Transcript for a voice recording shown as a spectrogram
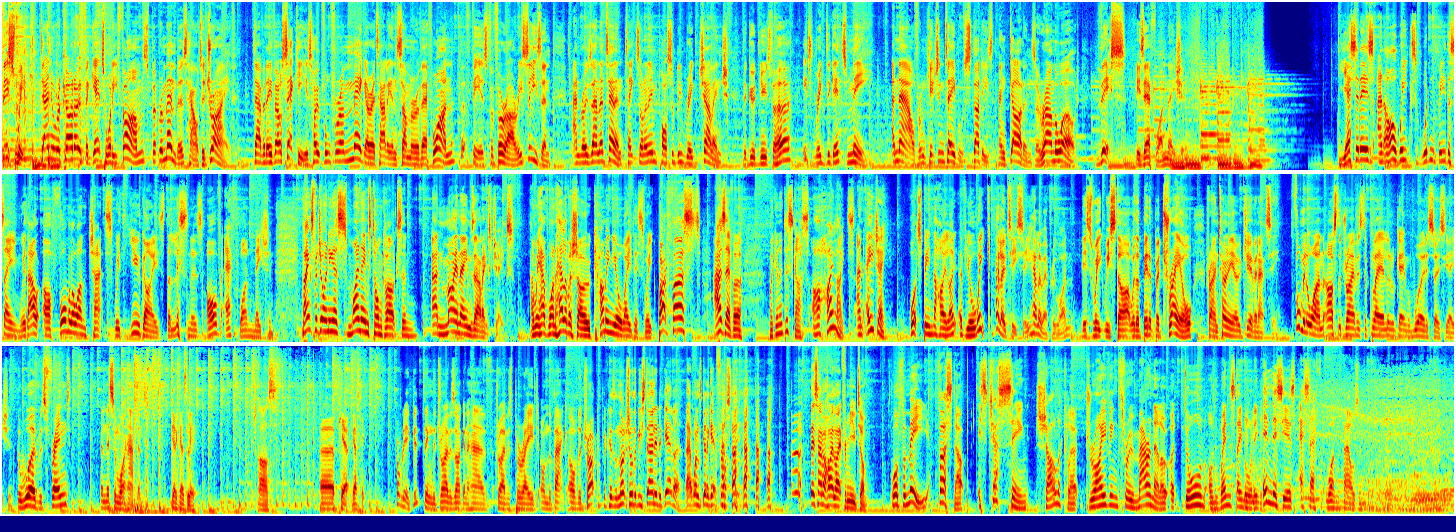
This week, Daniel Ricciardo forgets what he farms but remembers how to drive. Davide Valsecchi is hopeful for a mega Italian summer of F1 but fears for Ferrari season. And Rosanna Tennant takes on an impossibly rigged challenge. The good news for her, it's rigged against me. And now, from kitchen tables, studies, and gardens around the world, this is F1 Nation. Yes, it is, and our weeks wouldn't be the same without our Formula One chats with you guys, the listeners of F1 Nation. Thanks for joining us. My name's Tom Clarkson. And my name's Alex Jakes. And we have one hell of a show coming your way this week. But first, as ever, we're going to discuss our highlights. And AJ, what's been the highlight of your week? Hello, TC. Hello, everyone. This week we start with a bit of betrayal for Antonio Giovinazzi. Formula One asked the drivers to play a little game of word association. The word was friend, and listen what happened. Pierre Gasly. Charles. Uh, Pierre Gasly. Probably a good thing the drivers aren't going to have drivers parade on the back of the truck because I'm not sure they'll be standing together. That one's going to get frosty. Let's have a highlight from you, Tom. Well, for me, first up, it's just seeing Charles Leclerc driving through Maranello at dawn on Wednesday morning in this year's SF 1000.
